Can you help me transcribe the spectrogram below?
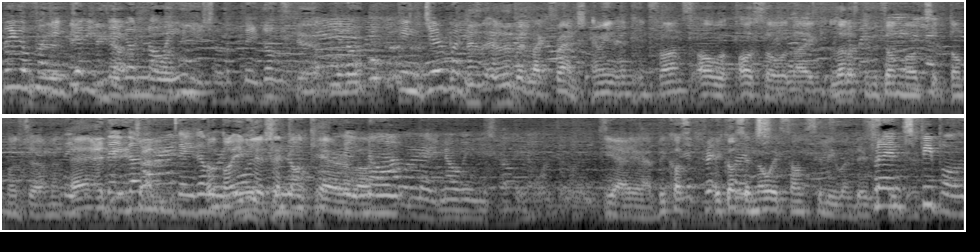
they don't fucking care if they don't know English or if they don't. You know, in Germany. It's a little bit like French. I mean, in, in France, also like a lot of people don't know don't know German. They, Uh, they don't. They don't, know English and know- don't care They about. know. They know English, but they don't want to know English. Yeah, yeah. Because The Fr- because they know it sounds silly when they French speak. people.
